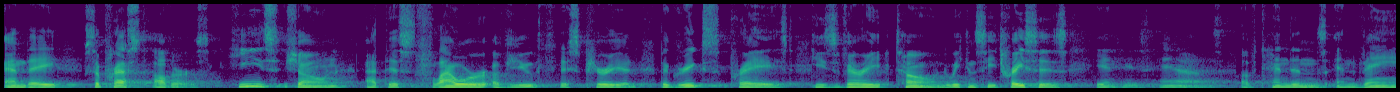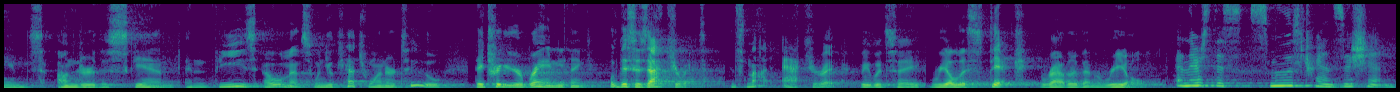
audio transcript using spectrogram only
and they suppressed others. He's shown at this flower of youth, this period the Greeks praised. He's very toned. We can see traces in his hands of tendons and veins under the skin. And these elements, when you catch one or two, they trigger your brain. You think, oh, this is accurate. It's not accurate. We would say realistic rather than real. And there's this smooth transition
